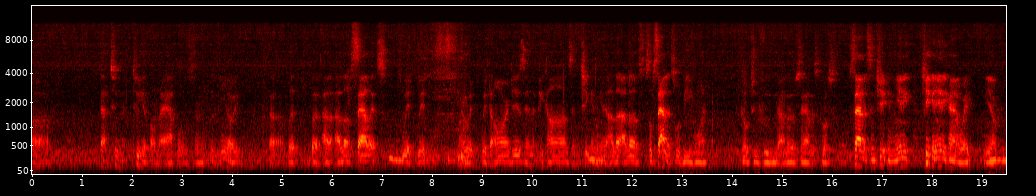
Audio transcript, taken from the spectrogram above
Um, got too too hip on the apples, and you know, uh, but but I, I love salads Mhm. with with with with the oranges and the pecans and chicken. You know, I, lo- I love so salads would be one go to food. I love salads, of course. Salads and chicken, any chicken any kind of way. You know, Mhm.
